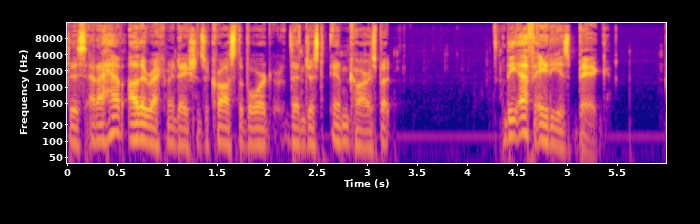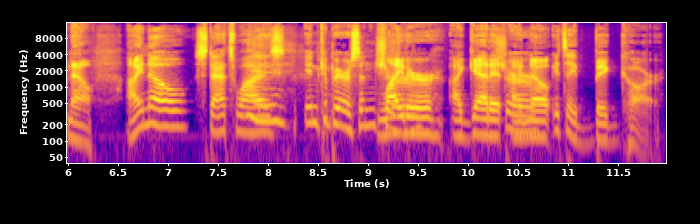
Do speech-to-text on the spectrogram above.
this and I have other recommendations across the board than just M cars, but the F80 is big. Now, I know stats wise Eh, in comparison, sure. lighter. I get it. I know it's a big car,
